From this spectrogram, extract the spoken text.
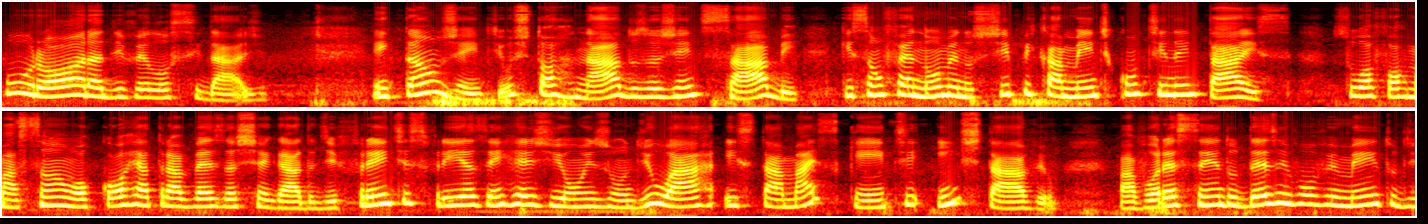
por hora de velocidade. Então, gente, os tornados a gente sabe que são fenômenos tipicamente continentais. Sua formação ocorre através da chegada de frentes frias em regiões onde o ar está mais quente e instável, favorecendo o desenvolvimento de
